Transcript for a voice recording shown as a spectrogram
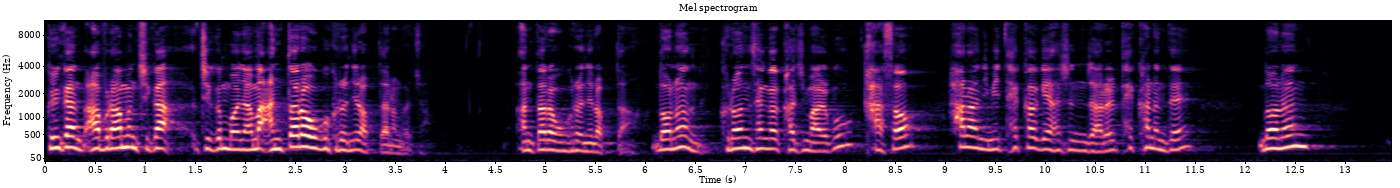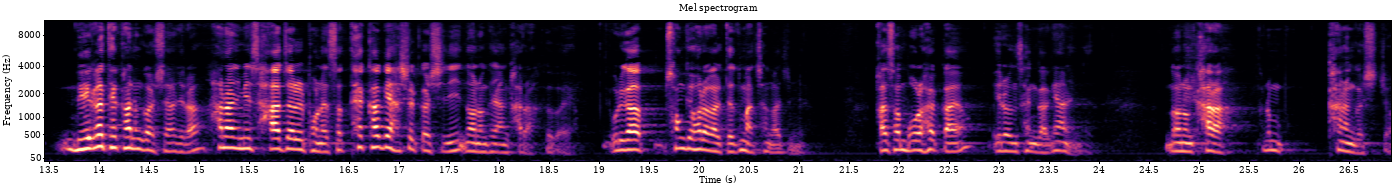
그러니까 아브라함은 지가 지금 뭐냐면 안 따라오고 그런 일 없다는 거죠. 안 따라오고 그런 일 없다. 너는 그런 생각하지 말고 가서 하나님이 택하게 하신 자를 택하는데 너는 내가 택하는 것이 아니라 하나님이 사자를 보내서 택하게 하실 것이니 너는 그냥 가라 그거예요. 우리가 성교하러 갈 때도 마찬가지입니다. 가서 뭘 할까요? 이런 생각이 아닙니다. 너는 가라. 그럼 가는 것이죠.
